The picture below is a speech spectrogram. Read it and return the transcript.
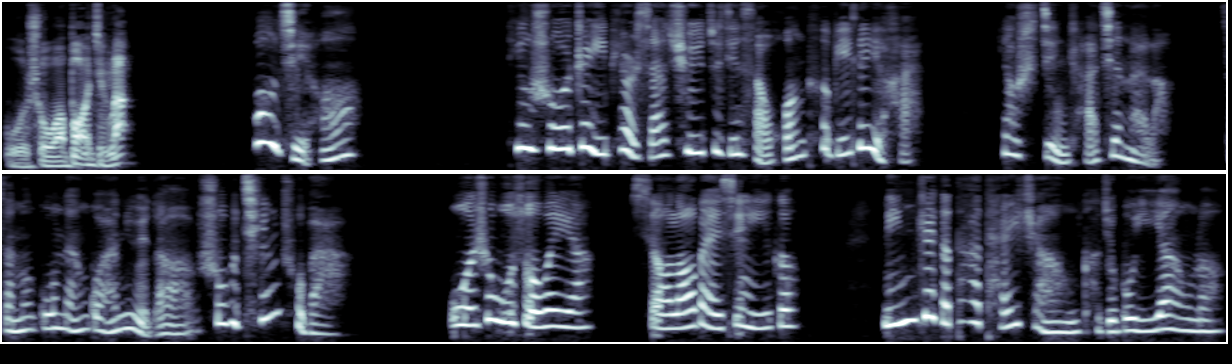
不说我报警了。报警？听说这一片辖区最近扫黄特别厉害，要是警察进来了。咱们孤男寡女的说不清楚吧？我是无所谓呀，小老百姓一个。您这个大台长可就不一样了，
